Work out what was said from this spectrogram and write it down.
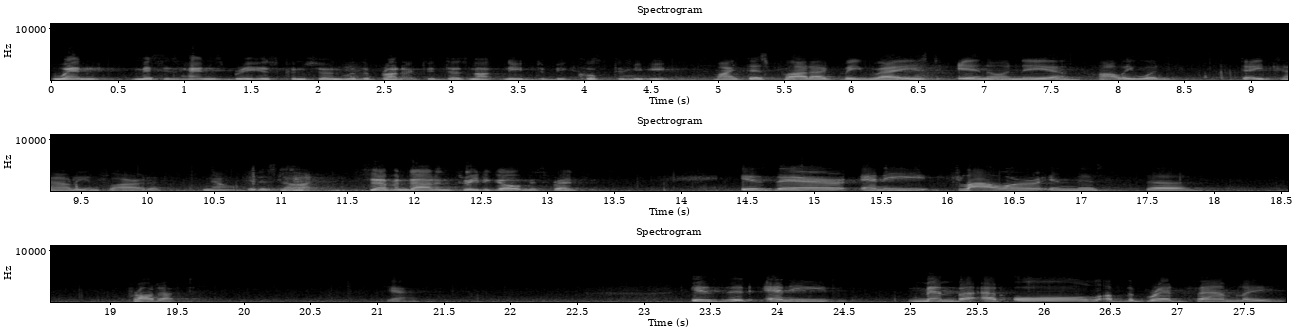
When Mrs. Hansbury is concerned with the product, it does not need to be cooked to be eaten. Might this product be raised in or near Hollywood, Dade County in Florida? No. It is not. Seven down and three to go, Miss Francis. Is there any flour in this uh, product? Yes. Is it any member at all of the bread family?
